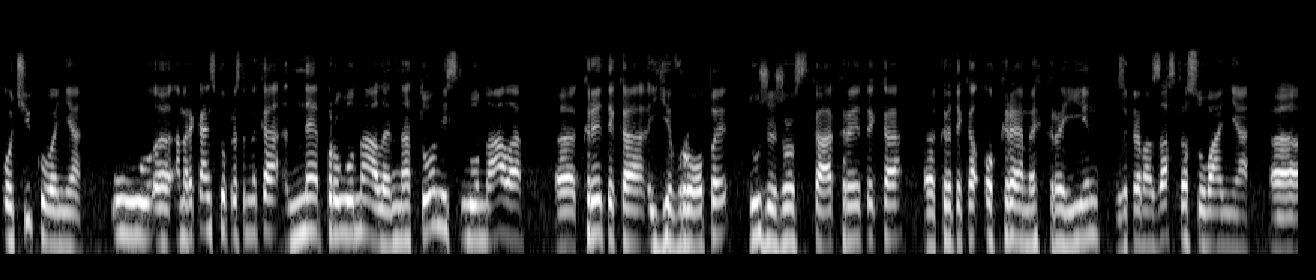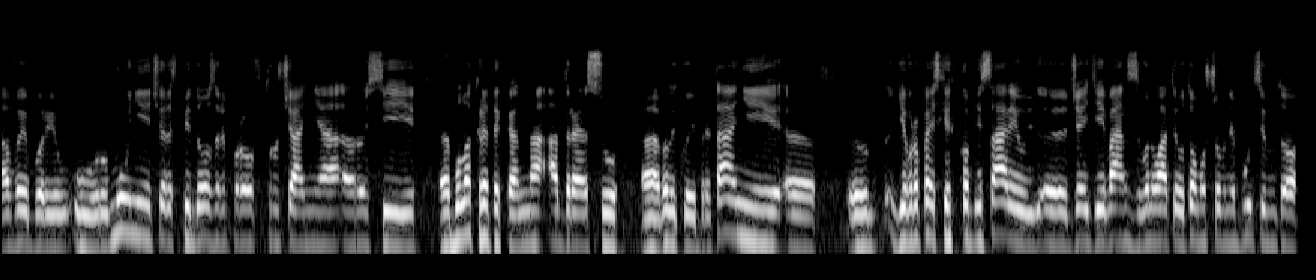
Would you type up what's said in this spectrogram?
очікування у е, американського представника не пролунали. Натомість лунала е, критика Європи, дуже жорстка критика, е, критика окремих країн, зокрема за скасування е, виборів у Румунії через підозри про втручання е, Росії. Була критика на адресу Великої Британії, європейських комісарів. Джей Ді Ванс звинуватив у тому, що вони буцімто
